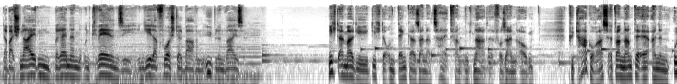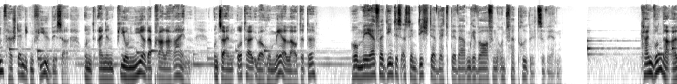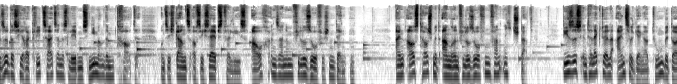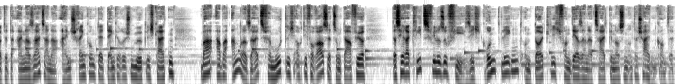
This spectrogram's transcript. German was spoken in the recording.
Dabei schneiden, brennen und quälen sie in jeder vorstellbaren üblen Weise. Nicht einmal die Dichter und Denker seiner Zeit fanden Gnade vor seinen Augen. Pythagoras etwa nannte er einen unverständigen Vielwisser und einen Pionier der Prahlereien, und sein Urteil über Homer lautete Homer verdient es aus den Dichterwettbewerben geworfen und verprügelt zu werden. Kein Wunder also, dass Heraklit Zeit seines Lebens niemandem traute und sich ganz auf sich selbst verließ, auch in seinem philosophischen Denken. Ein Austausch mit anderen Philosophen fand nicht statt. Dieses intellektuelle Einzelgängertum bedeutete einerseits eine Einschränkung der denkerischen Möglichkeiten, war aber andererseits vermutlich auch die Voraussetzung dafür, dass Heraklits Philosophie sich grundlegend und deutlich von der seiner Zeitgenossen unterscheiden konnte.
